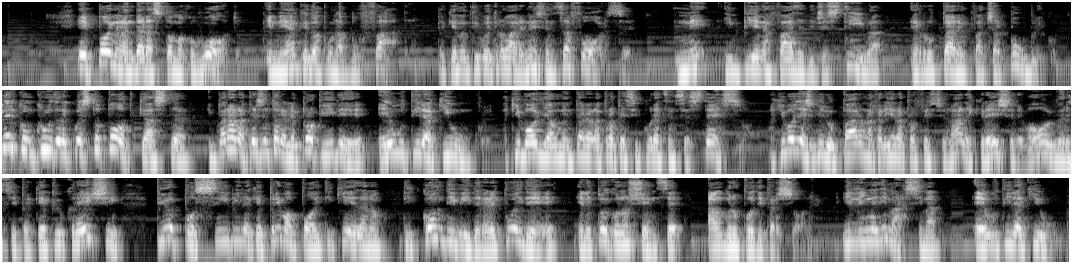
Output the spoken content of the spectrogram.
E poi non andare a stomaco vuoto e neanche dopo una buffata, perché non ti vuoi trovare né senza forze né in piena fase digestiva e ruttare in faccia al pubblico. Per concludere questo podcast, imparare a presentare le proprie idee è utile a chiunque, a chi voglia aumentare la propria sicurezza in se stesso, a chi voglia sviluppare una carriera professionale, crescere, evolversi, perché più cresci, più è possibile che prima o poi ti chiedano di condividere le tue idee e le tue conoscenze a un gruppo di persone. In linea di massima è utile a chiunque.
